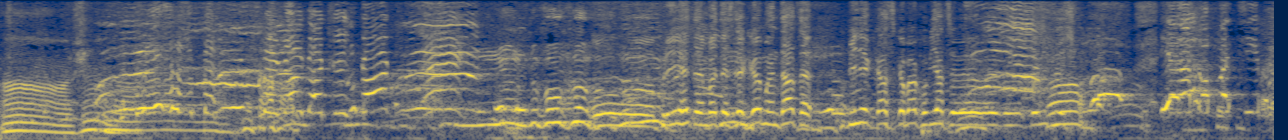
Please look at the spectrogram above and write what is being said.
Ah, așa. Oh, prieten, vă dezlegăm îndată. Bine că ați scăpat cu viață. Era o pățime!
